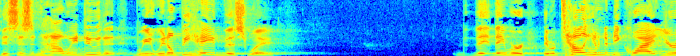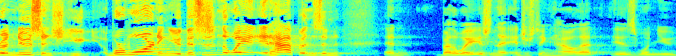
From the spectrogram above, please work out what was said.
this isn't how we do that. We, we don't behave this way. They, they, were, they were telling him to be quiet. You're a nuisance. You, we're warning you. This isn't the way it happens. And, and by the way, isn't that interesting how that is when you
